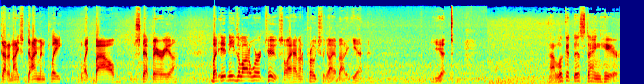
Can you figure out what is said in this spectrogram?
Got a nice diamond plate like bow step area, but it needs a lot of work too. So I haven't approached the guy about it yet. Yet. Now look at this thing here.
